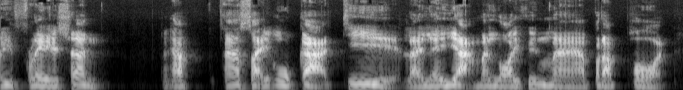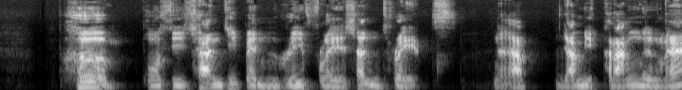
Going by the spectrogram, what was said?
reflation นะครับอาศัยโอกาสที่หลาย ๆ อย่างมันลอยขึ้นมาปรับพอร์ต เพิ่ม position ที่เป็น reflation trades นะครับย้ำอีกครั้งหนึ่งนะ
